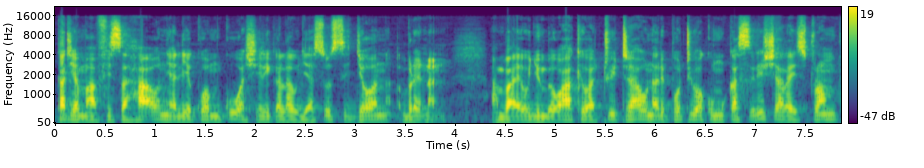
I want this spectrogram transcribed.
Kati ya maafisa hao ni aliyekuwa mkuu wa shirika la ujasusi John Brennan ambaye ujumbe wake wa Twitter unaripotiwa kumkasirisha Rais Trump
